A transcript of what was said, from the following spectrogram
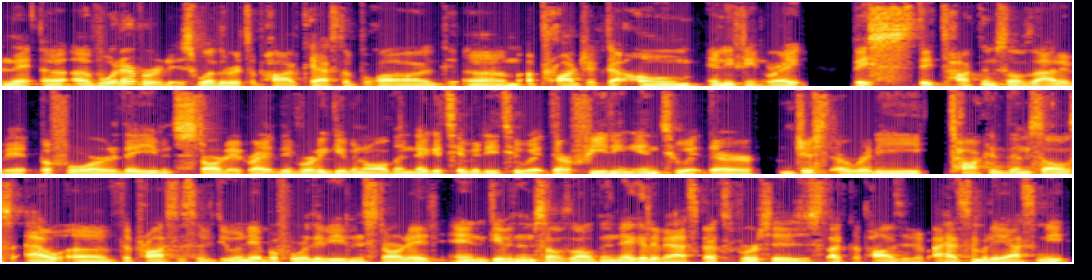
And they, uh, of whatever it is, whether it's a podcast, a blog, um, a project at home, anything, right? They they talk themselves out of it before they even started right? They've already given all the negativity to it. They're feeding into it. They're just already talking themselves out of the process of doing it before they've even started and giving themselves all the negative aspects versus like the positive. I had somebody ask me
